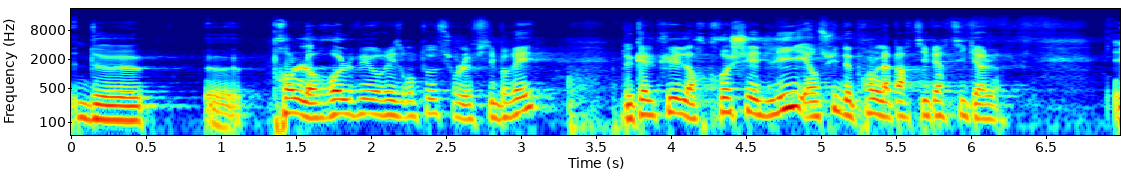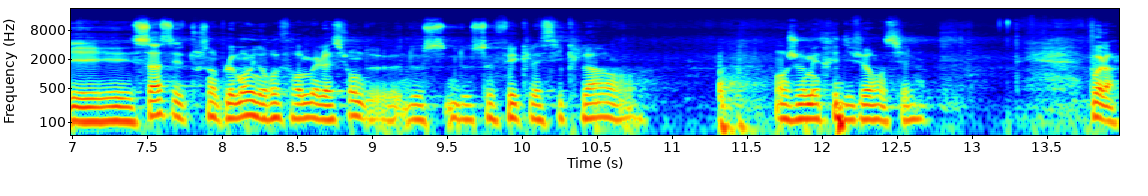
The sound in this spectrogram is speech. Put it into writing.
de euh, prendre leurs relevés horizontaux sur le fibré, de calculer leur crochet de lit et ensuite de prendre la partie verticale. Et ça, c'est tout simplement une reformulation de, ce fait classique-là en, en géométrie différentielle. Voilà,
